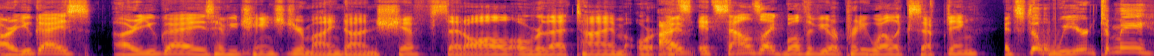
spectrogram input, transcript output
Are you guys? Are you guys? Have you changed your mind on shifts at all over that time? Or it's, it sounds like both of you are pretty well accepting. It's still weird to me.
